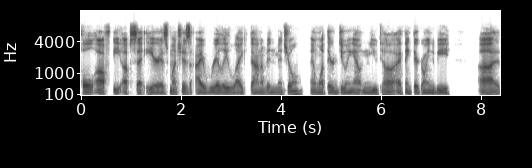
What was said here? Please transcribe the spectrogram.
pull off the upset here as much as I really like Donovan Mitchell and what they're doing out in Utah. I think they're going to be a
